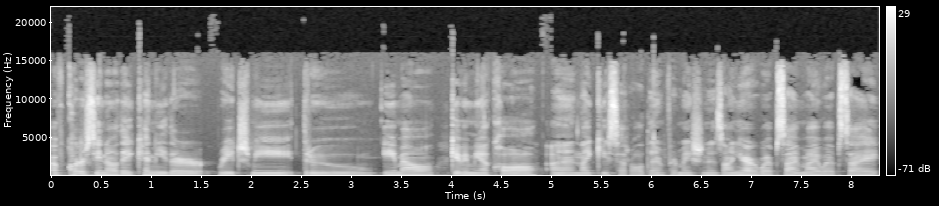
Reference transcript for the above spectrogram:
Of course, you know, they can either reach me through email, giving me a call, and like you said, all the information is on your website, my website.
